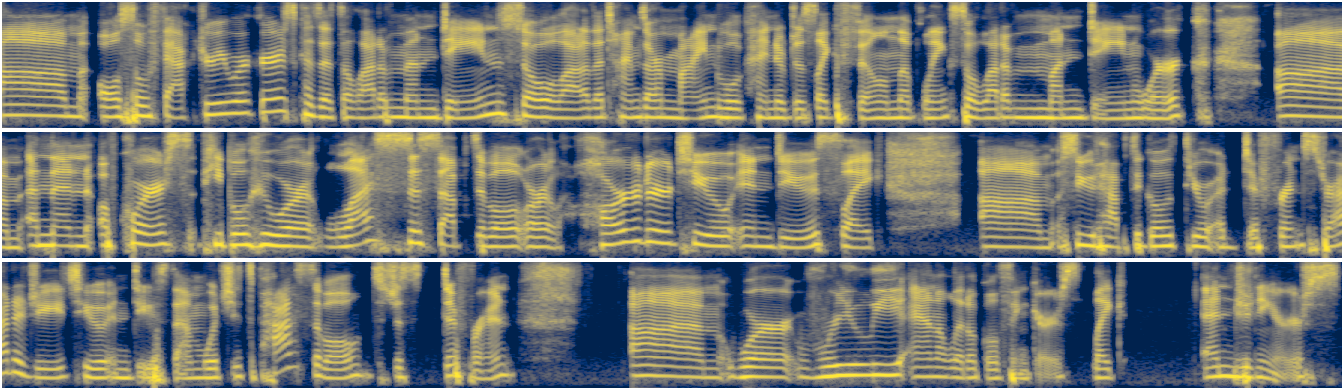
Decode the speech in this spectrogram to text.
Um, also factory workers because it's a lot of mundane. So a lot of the times our mind will kind of just like fill in the blanks. So a lot of mundane work. Um, and then of course people who are less susceptible or harder to induce, like um, so you'd have to go through a different strategy to induce them, which it's possible. It's just different. Um, were really analytical thinkers, like engineers.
